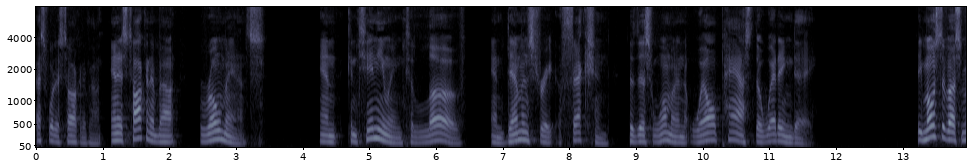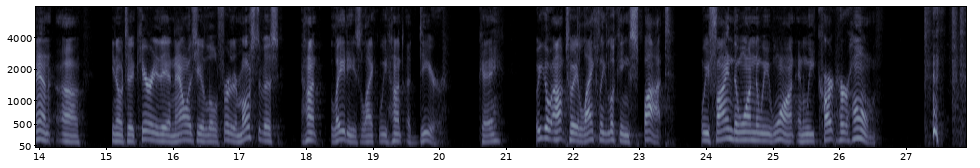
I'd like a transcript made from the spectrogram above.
That's what it's talking about. And it's talking about romance and continuing to love and demonstrate affection to this woman well past the wedding day. See, most of us men, uh, you know, to carry the analogy a little further, most of us hunt ladies like we hunt a deer, okay? We go out to a likely looking spot, we find the one that we want, and we cart her home,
